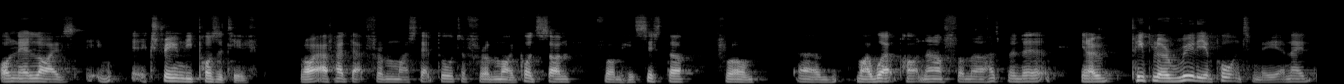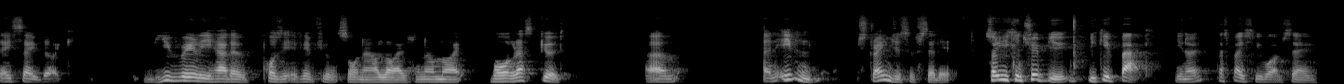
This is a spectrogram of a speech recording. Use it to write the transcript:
on their lives extremely positive. Right? I've had that from my stepdaughter, from my godson, from his sister, from um, my work partner, from her husband. Uh, you know, people are really important to me, and they, they say like, you really had a positive influence on our lives. And I'm like, well, that's good. Um, and even strangers have said it. So you contribute, you give back, you know, that's basically what I'm saying.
